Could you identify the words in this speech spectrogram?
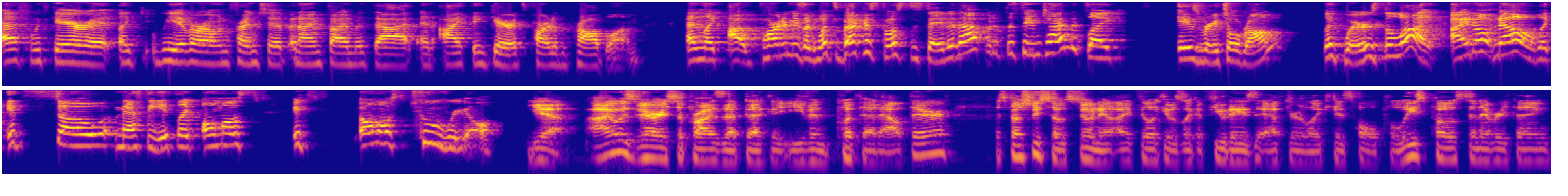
F with Garrett. Like, we have our own friendship, and I'm fine with that. And I think Garrett's part of the problem. And like, I, part of me is like, what's Becca supposed to say to that? But at the same time, it's like, is Rachel wrong? Like, where's the lie? I don't know. Like, it's so messy. It's like almost, it's almost too real. Yeah, I was very surprised that Becca even put that out there, especially so soon. I feel like it was like a few days after like his whole police post and everything.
